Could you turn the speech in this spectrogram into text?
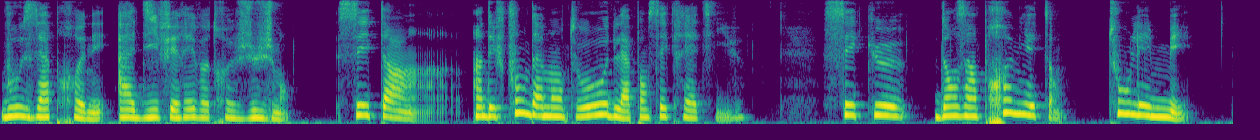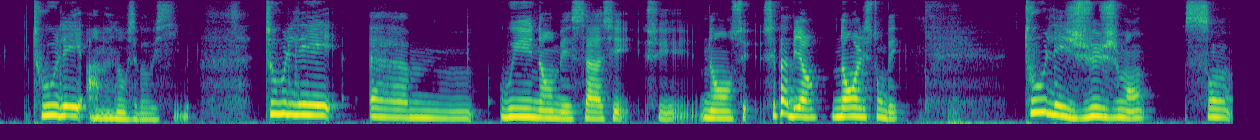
vous apprenez à différer votre jugement c'est un, des fondamentaux de la pensée créative. C'est que dans un premier temps, tous les mais, tous les ah mais non c'est pas possible, tous les euh, oui non mais ça c'est non c'est pas bien, non laisse tomber. Tous les jugements sont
